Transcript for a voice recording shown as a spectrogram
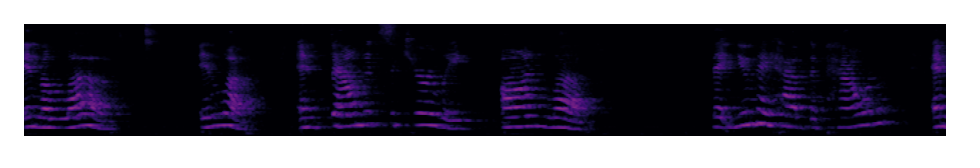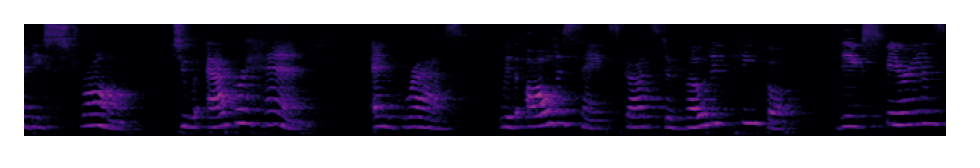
in the love, in love, and founded securely on love, that you may have the power and be strong to apprehend and grasp with all the saints, God's devoted people, the experience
